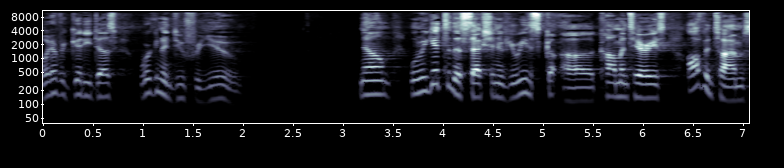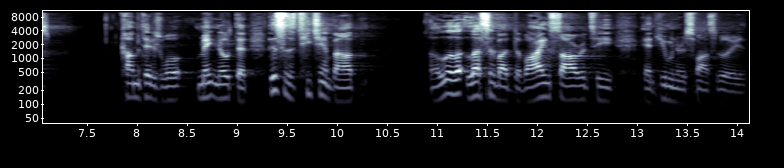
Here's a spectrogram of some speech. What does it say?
whatever good He does, we're going to do for you." Now, when we get to this section, if you read uh, commentaries, oftentimes commentators will make note that this is a teaching about a lesson about divine sovereignty and human responsibility.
